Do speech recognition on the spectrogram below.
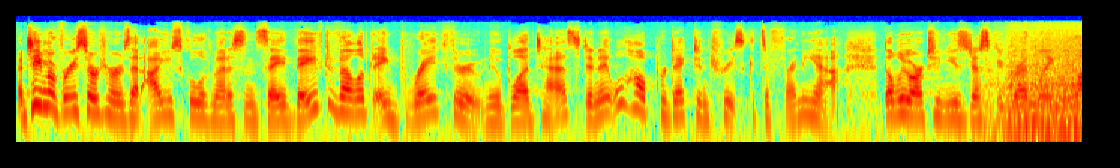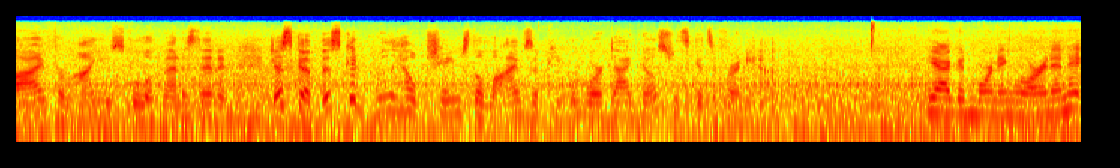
A team of researchers at IU School of Medicine say they've developed a breakthrough new blood test and it will help predict and treat schizophrenia. WRTV's Jessica Grenling live from IU School of Medicine. And Jessica, this could really help change the lives of people who are diagnosed with schizophrenia. Yeah, good morning, Lauren. And it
